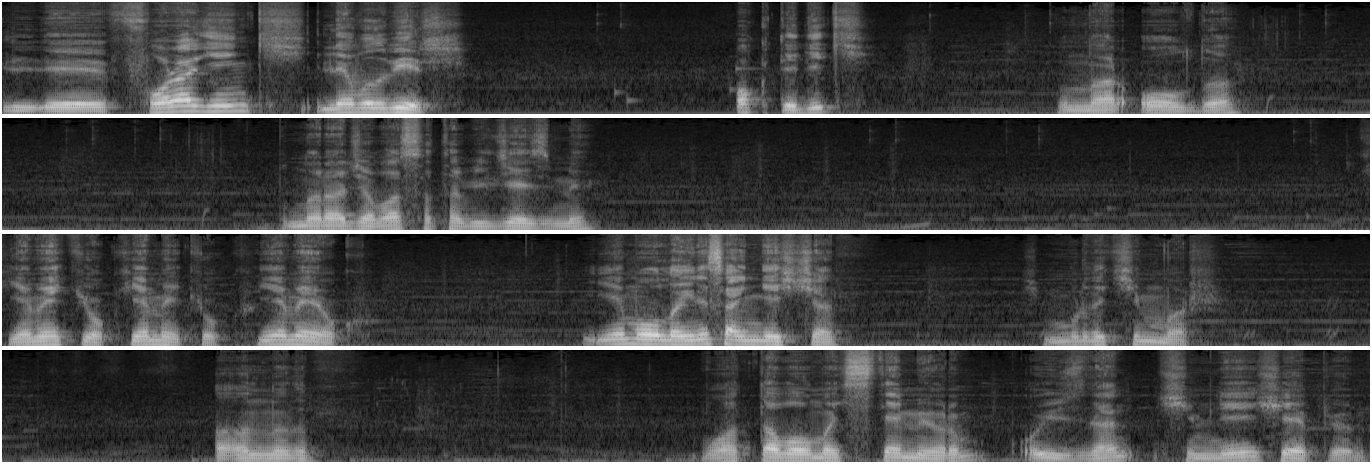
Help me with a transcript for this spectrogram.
E, foraging level 1. Ok dedik. Bunlar oldu. Bunları acaba satabileceğiz mi? Yemek yok, yemek yok, yeme yok. Yeme olayını sen geçeceksin. Şimdi burada kim var? Anladım. Muhatap olmak istemiyorum. O yüzden şimdi şey yapıyorum.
